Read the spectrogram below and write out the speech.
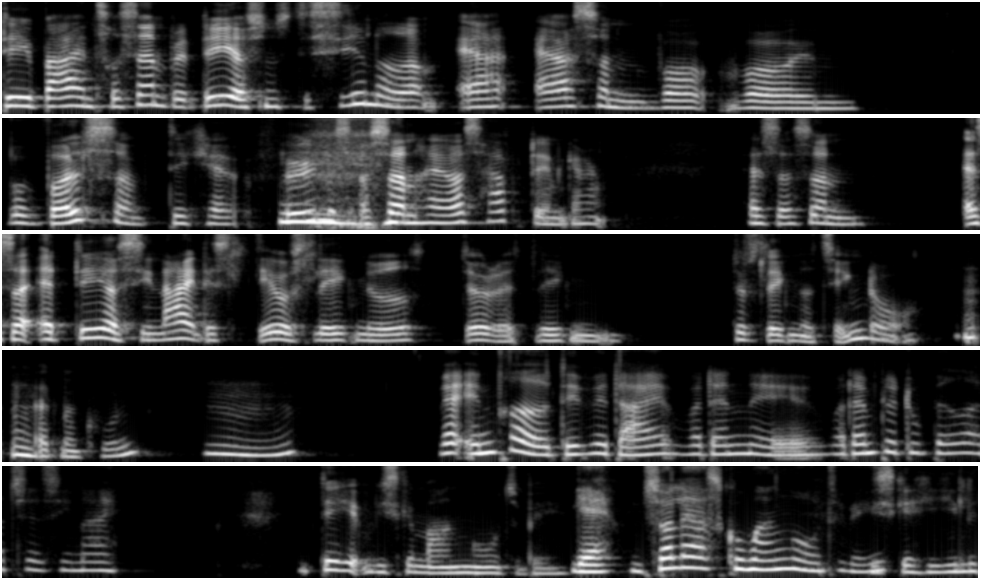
det er bare interessant, hvad det, jeg synes, det siger noget om, er, er sådan, hvor, hvor, øhm, hvor voldsomt det kan føles, og sådan har jeg også haft det engang. Altså sådan, altså at det at sige nej, det, det er jo slet ikke noget, det var slet ikke, en, det var slet ikke noget tænkt over, Mm-mm. at man kunne. Mm. Hvad ændrede det ved dig? Hvordan, øh, hvordan blev du bedre til at sige nej? Det, vi skal mange år tilbage. Ja, så lad os gå mange år tilbage. Vi skal hele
